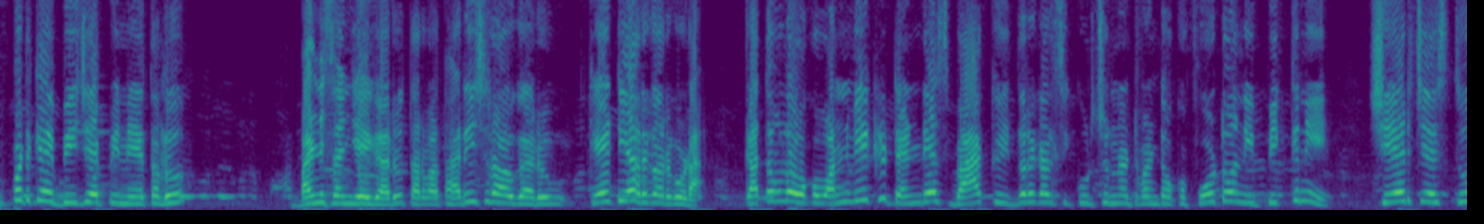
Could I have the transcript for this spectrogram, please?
ఇప్పటికే బీజేపీ నేతలు బండి సంజయ్ గారు తర్వాత హరీష్ రావు గారు కేటీఆర్ గారు కూడా. గతంలో ఒక one week ten days back ఇద్దరు కలిసి కూర్చున్నటువంటి ఒక ఫోటోని పిక్ని షేర్ చేస్తూ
